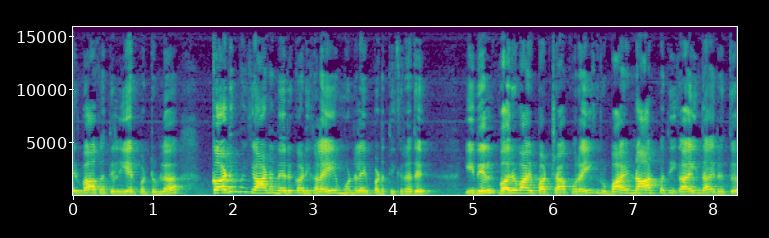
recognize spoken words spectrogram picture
நிர்வாகத்தில் ஏற்பட்டுள்ள கடுமையான நெருக்கடிகளை முன்னிலைப்படுத்துகிறது. இதில் வருவாய் பற்றாக்குறை ரூபாய் நாற்பத்தி ஐந்தாயிரத்து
